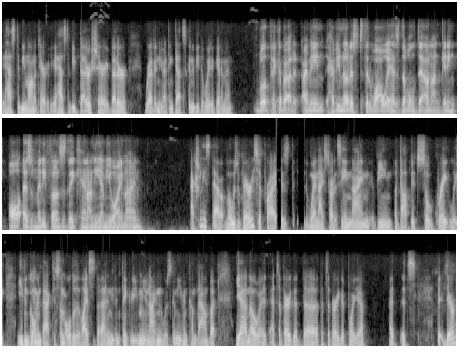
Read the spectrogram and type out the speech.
It has to be monetary. It has to be better share, better revenue. I think that's going to be the way to get them in. Well, think about it. I mean, have you noticed that Huawei has doubled down on getting all as many phones as they can on EMUI 9? Actually, I was very surprised when I started seeing 9 being adopted so greatly. Even going back to some older devices that I didn't even think EMUI 9 was going to even come down. But yeah, no, it, that's a very good. Uh, that's a very good point. Yeah, it, it's they're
